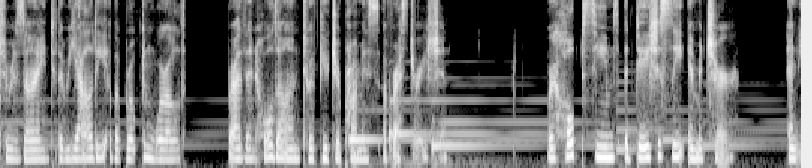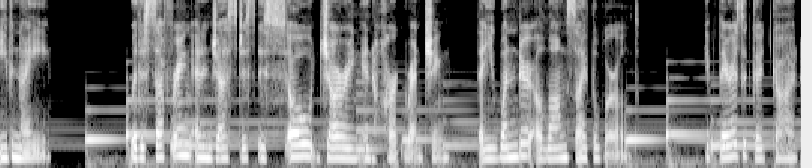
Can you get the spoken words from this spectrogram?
to resign to the reality of a broken world rather than hold on to a future promise of restoration. Where hope seems audaciously immature and even naive, where the suffering and injustice is so jarring and heart wrenching that you wonder alongside the world if there is a good God,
